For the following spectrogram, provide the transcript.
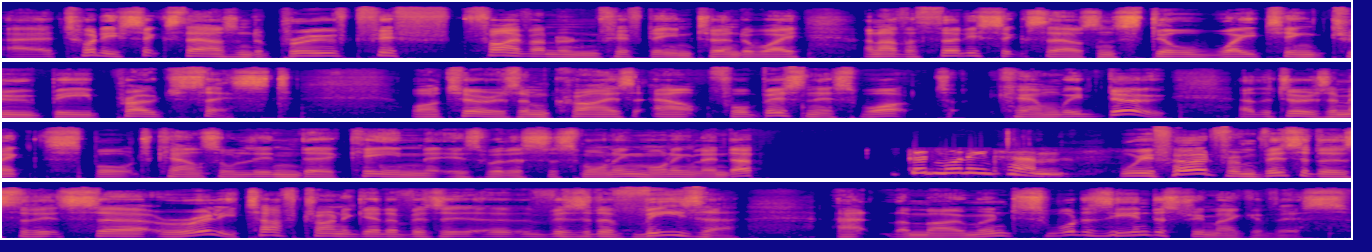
uh, 26,000 approved, 515 turned away, another 36,000 still waiting to be processed. While tourism cries out for business, what can we do? At the Tourism Export Council, Lynda Keene is with us this morning. Morning, Lynda. Good morning, Tim. We've heard from visitors that it's uh, really tough trying to get a, visit, a visitor visa at the moment. What does the industry make of this?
